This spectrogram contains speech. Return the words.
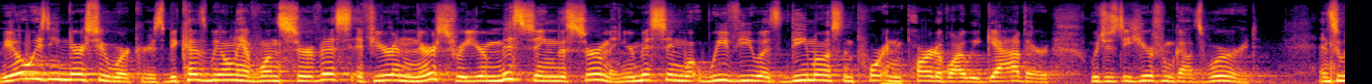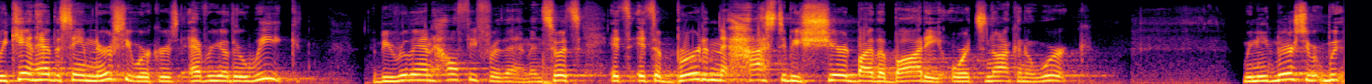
We always need nursery workers. Because we only have one service, if you're in the nursery, you're missing the sermon. You're missing what we view as the most important part of why we gather, which is to hear from God's word. And so we can't have the same nursery workers every other week. It'd be really unhealthy for them. And so it's, it's, it's a burden that has to be shared by the body, or it's not going to work. We need nursery. We,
